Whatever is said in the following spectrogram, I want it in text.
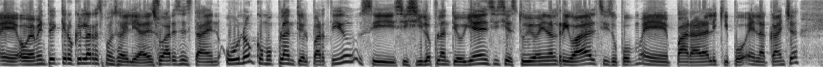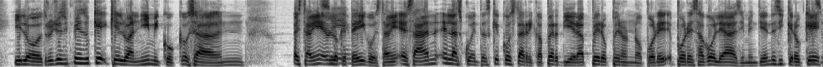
eh, obviamente creo que la responsabilidad de Suárez está en uno, cómo planteó el partido, si sí si, lo planteó bien, si sí estudió bien al rival, si supo eh, parar al equipo en la cancha, y lo otro yo sí pienso que, que lo anímico, que, o sea... Está bien, Sí. lo que te digo, está bien, estaban en las cuentas que Costa Rica perdiera, pero, pero no por, e- por esa goleada, ¿sí me entiendes? Y creo que Es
